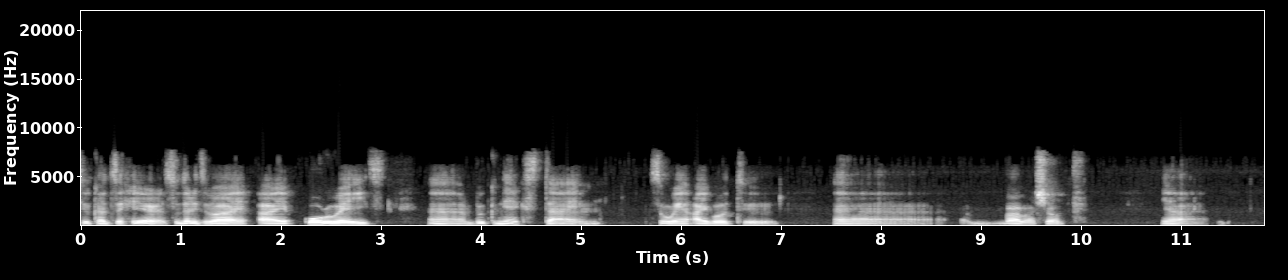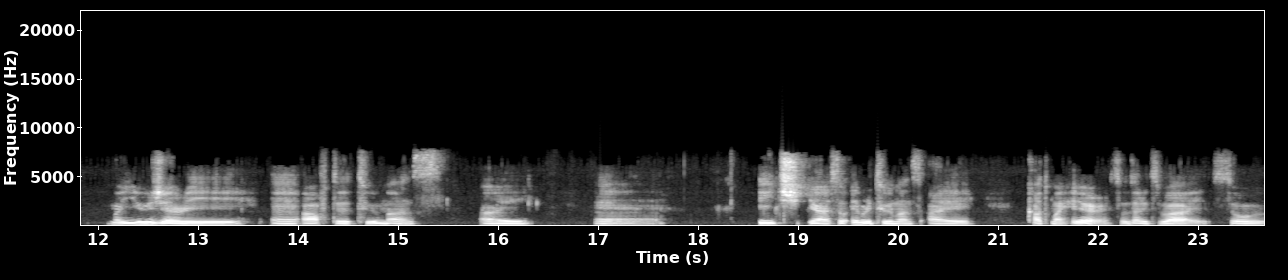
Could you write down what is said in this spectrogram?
to cut the hair. So that is why I always uh, book next time. So when I go to uh, barber shop, yeah, but usually uh, after two months, I uh, each yeah, so every two months I cut my hair. So that is why. So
